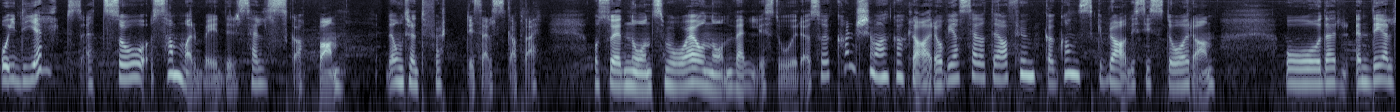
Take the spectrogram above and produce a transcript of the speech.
og ideelt sett så samarbeider selskapene. Det er omtrent 40 selskap der. Og så er det noen små og noen veldig store. Så kanskje man kan klare. Og vi har sett at det har funka ganske bra de siste årene. Og det er en del,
